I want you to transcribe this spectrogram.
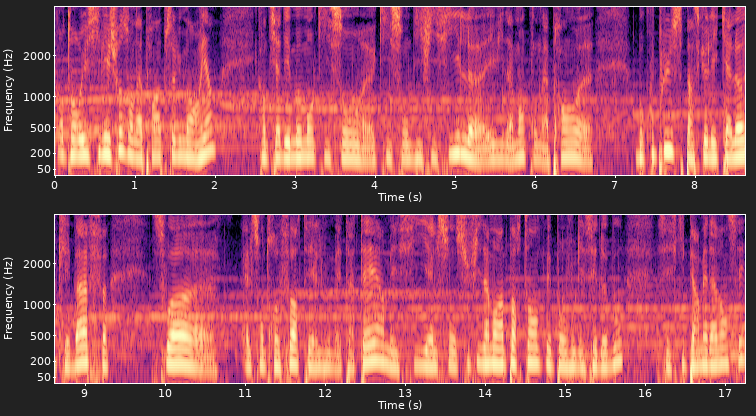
Quand on réussit les choses, on n'apprend absolument rien. Quand il y a des moments qui sont, euh, difficiles, euh, évidemment qu'on apprend euh, beaucoup plus parce que les calottes, les baffes, soit elles sont trop fortes et elles vous mettent à terre, mais si elles sont suffisamment importantes mais pour vous laisser debout, c'est ce qui permet d'avancer.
